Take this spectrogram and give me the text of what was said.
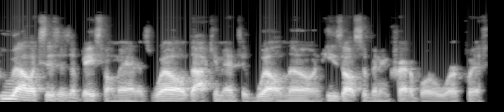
who Alex is as a baseball man is well documented, well known. He's also been incredible to work with.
